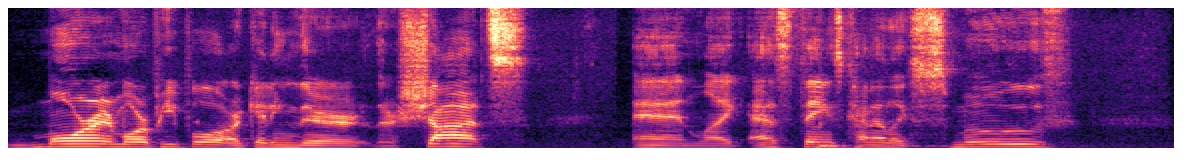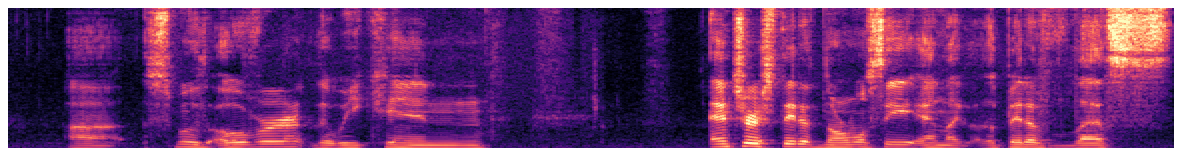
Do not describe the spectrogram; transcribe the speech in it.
more and more people are getting their their shots, and like as things kind of like smooth uh, smooth over, that we can enter a state of normalcy and like a bit of less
